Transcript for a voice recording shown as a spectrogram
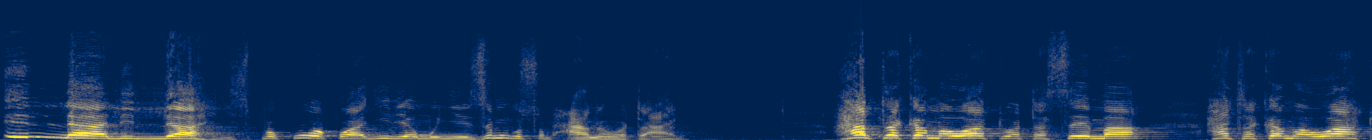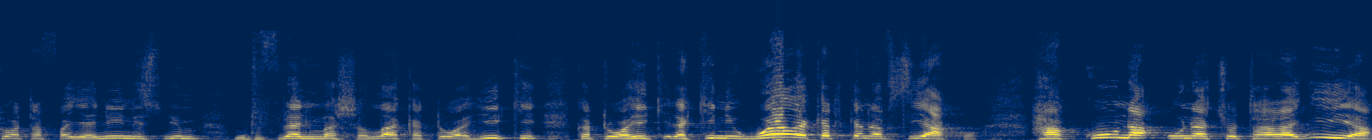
illa lillahi isipokuwa kwa ajili ya mwenyezimngu subhanahu wataala hata kama watu watasema hata kama watu watafanya nini sijui mtu fulani mashallah katoa hiki katoa hiki lakini wewe katika nafsi yako hakuna unachotarajia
